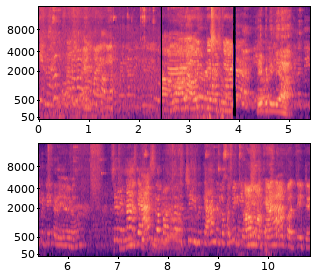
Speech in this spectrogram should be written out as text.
தீப்பெட்டி இல்லையா தீப்பெட்டியே கிடையாது சரி, என்ன gasல பத்த வச்சு இது candle ல பத்தி ஆமா கேண்டில் பத்திட்டு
